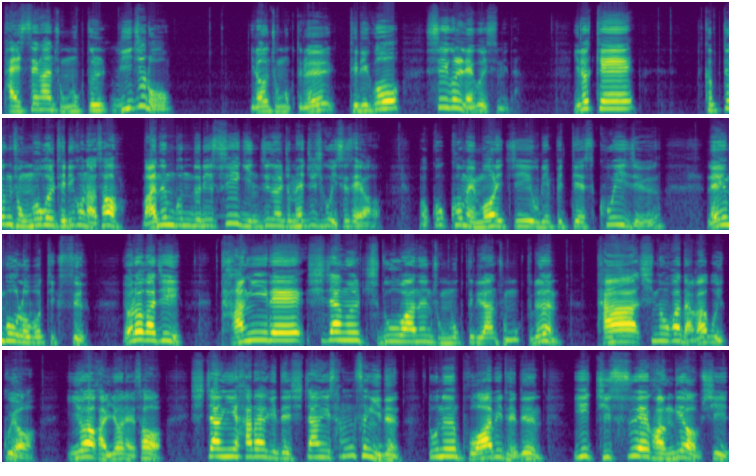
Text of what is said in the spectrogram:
발생한 종목들 위주로 이런 종목들을 드리고 수익을 내고 있습니다. 이렇게 급등 종목을 드리고 나서 많은 분들이 수익 인증을 좀 해주시고 있으세요. 뭐 코코 메모리지, 우린 BTS, 코이즈, 레인보우 로보틱스 여러 가지 당일에 시장을 주도하는 종목들이란 종목들은 다 신호가 나가고 있고요. 이와 관련해서 시장이 하락이든 시장이 상승이든 또는 보합이 되든 이 지수에 관계없이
